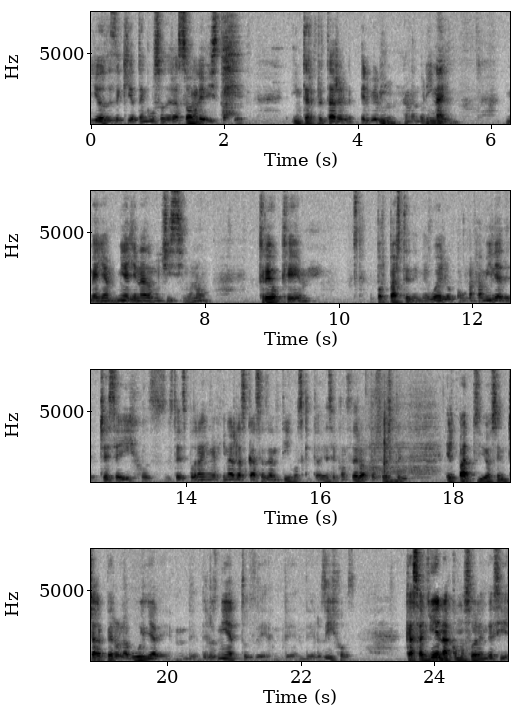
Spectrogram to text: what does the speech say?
Yo desde que yo tengo uso de razón le he visto que interpretar el, el violín, la mandolina, y me me ha llenado muchísimo, ¿no? Creo que por parte de mi abuelo, con una familia de 13 hijos, ustedes podrán imaginar las casas antiguas que todavía se conserva, por suerte, el patio central, pero la bulla de, de- de los nietos, de- de los hijos, casa llena, como suelen decir,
